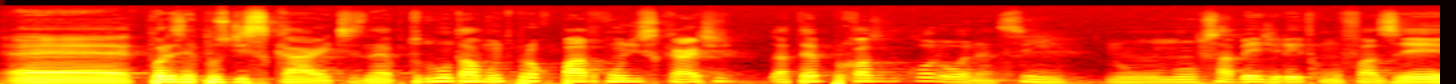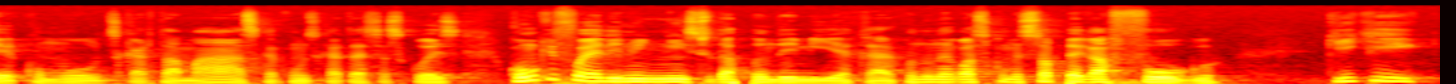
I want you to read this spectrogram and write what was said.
É, por exemplo, os descartes, né? Todo mundo estava muito preocupado com o descarte, até por causa do corona. Sim. Não, não saber direito como fazer, como descartar máscara, como descartar essas coisas. Como que foi ali no início da pandemia, cara? Quando o negócio começou a pegar fogo? Que que,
